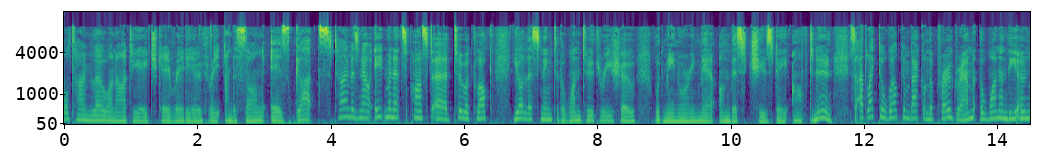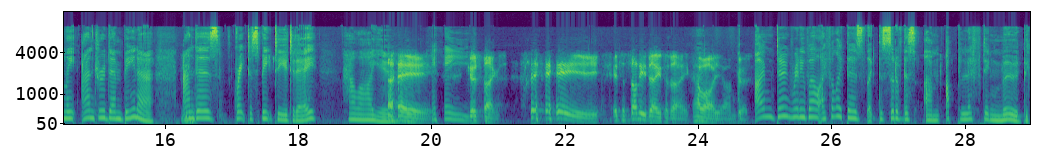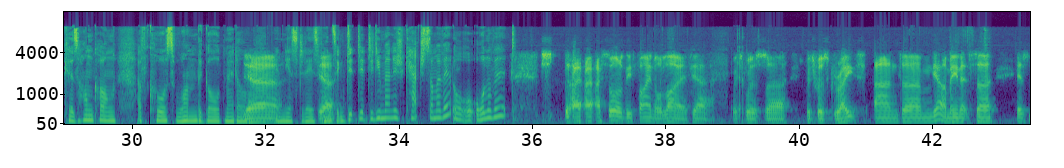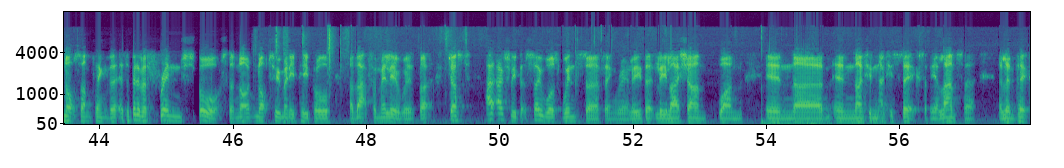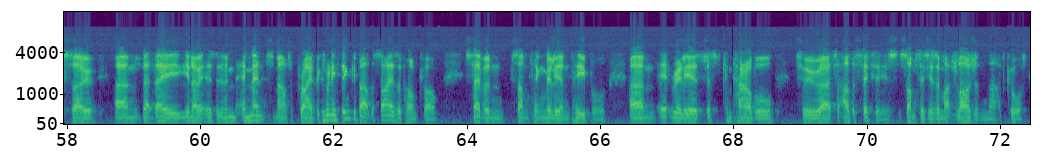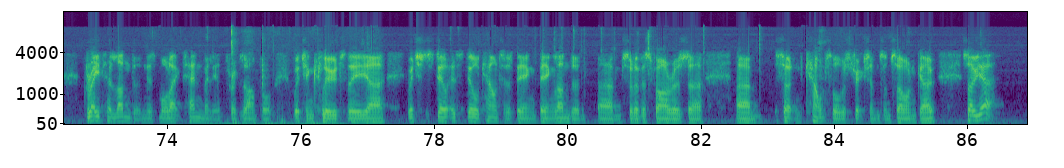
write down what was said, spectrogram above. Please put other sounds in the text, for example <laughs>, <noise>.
All Time Low on RTHK Radio 3, and the song is Guts. Time is now eight minutes past uh, two o'clock. You're listening to the 123 show with me, Noreen Mir, on this Tuesday afternoon. So I'd like to welcome back on the program the one and the only Andrew Dembina. Andrew, great to speak to you today. How are you? Hey. <laughs> Hey. Good, thanks. Hey, it's a sunny day today. How are you? I'm good. I'm doing really well. I feel like there's like this sort of this um, uplifting mood because Hong Kong, of course, won the gold medal Yeah. in yesterday's Yeah. fencing. Did, did did you manage to catch some of it or, or all of it? I, I, saw the final live, yeah, which was uh, which was great, and um, yeah, I mean it's uh, it's not something that it's a bit of a fringe sport that not not too many people are that familiar with, but just actually, but so was windsurfing really that Li Laishan won in um, in 1996 at the Atlanta Olympics. So um, that they, you know, it's an immense amount of pride because when you think about the size of Hong Kong, seven something million people, um, it really is just comparable to uh, to other cities. Some cities are much larger than that, of course. Greater London is more like 10 million, for example, which includes the uh, which still is still counted as being being London, um, sort of as far as uh, um, certain council restrictions and so on go. So yeah,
